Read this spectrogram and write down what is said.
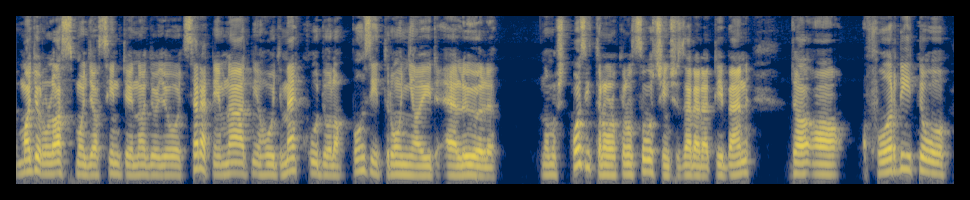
Magyarul azt mondja szintén nagyon jó, hogy szeretném látni, hogy meghódol a pozitronjaid elől. Na most pozitronokról szó sincs az eredetiben, de a, a fordító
